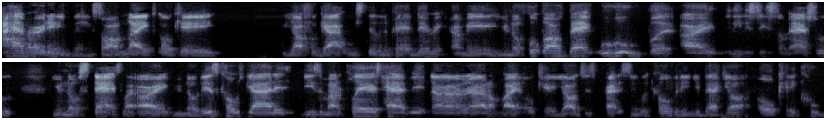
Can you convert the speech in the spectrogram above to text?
I haven't heard anything, so I'm like, okay, y'all forgot we're still in the pandemic. I mean, you know, football's back, woohoo! But all right, we need to see some actual, you know, stats. Like, all right, you know, this coach got it. These amount of players have it. Da, da. And I'm like, okay, y'all just practicing with COVID in your backyard. Okay, cool.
